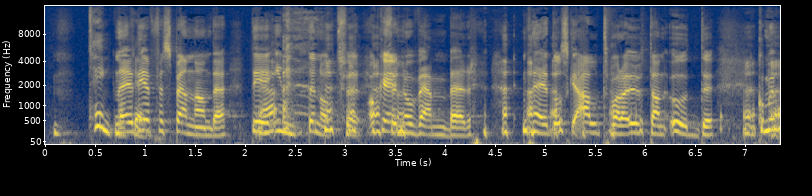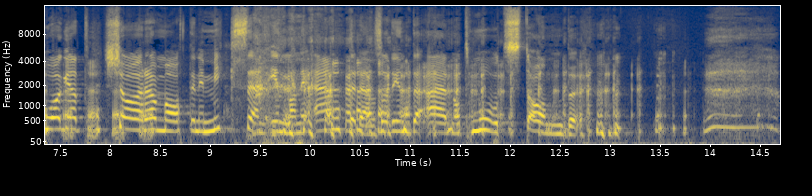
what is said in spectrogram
Tänk Nej, kul. det är för spännande. Det är Ja. inte något för, Okej. för november. Nej, då ska allt vara utan udd. Kom ihåg att köra maten i mixen innan ni äter den så att det inte är något motstånd.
